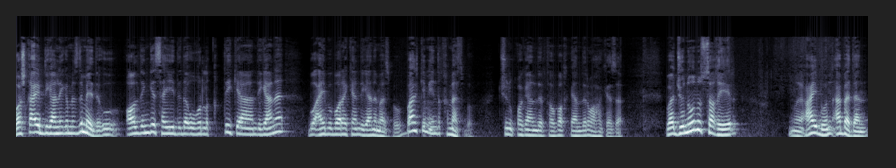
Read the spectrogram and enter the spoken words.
Boshqa ayb deganligimiz nima edi? U oldingi sayidida o'g'irlik qilibdi ekan degani bu aybi bor ekan degani emas bu. Balkim endi qilmas bu. Tushunib qolgandir tavba qilgandir va hokazo. Va jununu sag'ir e, aybun abadan.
